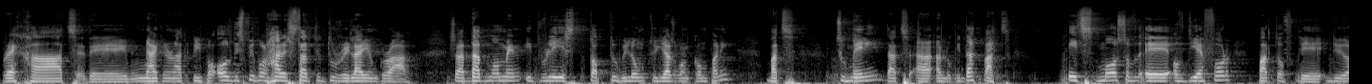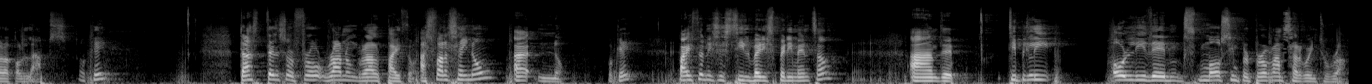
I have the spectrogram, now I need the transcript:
Red Hat, the Micronaut people, all these people have started to rely on Graal. So at that moment, it really stopped to belong to just one company, but too many that are, are looking at that. But it's most of the, uh, of the effort part of the, the Oracle Labs. Okay. Does TensorFlow run on Graal Python? As far as I know, uh, no. Okay. Python is still very experimental, and uh, typically only the most simple programs are going to run.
